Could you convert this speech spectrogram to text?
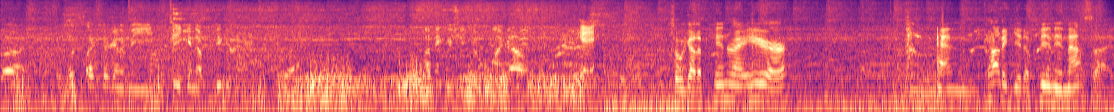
but it looks like they're going to be taking a bigger hammer. I think we should go find out. Okay. So we got a pin right here, and we got to get a pin in that side.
